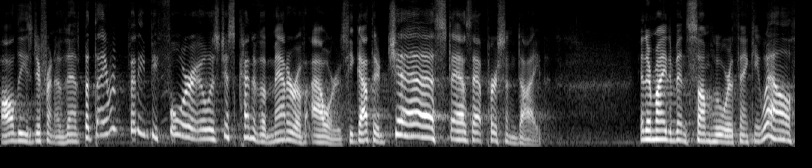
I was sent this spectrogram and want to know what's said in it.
all these different events. But everybody before, it was just kind of a matter of hours. He got there just as that person died. And there might have been some who were thinking, well,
